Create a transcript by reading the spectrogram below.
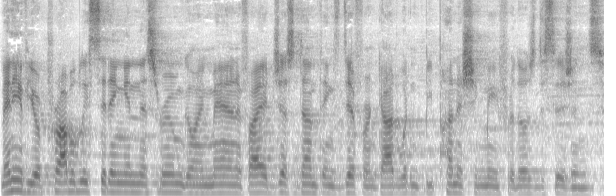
Many of you are probably sitting in this room going, Man, if I had just done things different, God wouldn't be punishing me for those decisions.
